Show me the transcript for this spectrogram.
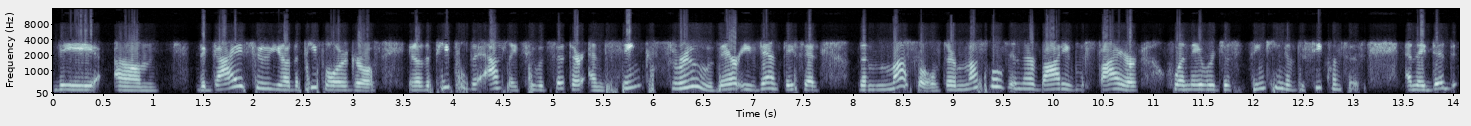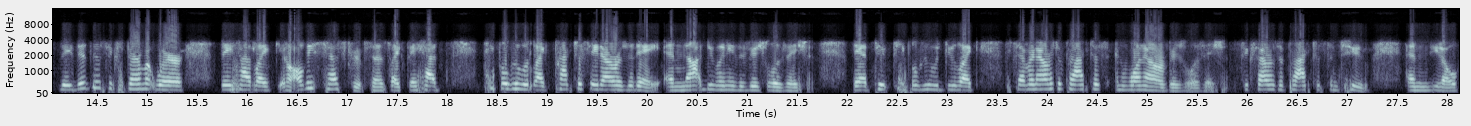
the um the guys who you know the people or girls you know the people the athletes who would sit there and think through their event they said the muscles their muscles in their body would fire when they were just thinking of the sequences and they did they did this experiment where they had like you know all these test groups and it's like they had people who would like practice eight hours a day and not do any of the visualization they had pe- people who would do like seven hours of practice and one hour visualization six hours of practice and two and you know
